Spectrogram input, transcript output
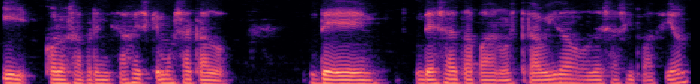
y con los aprendizajes que hemos sacado de, de esa etapa de nuestra vida o de esa situación,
